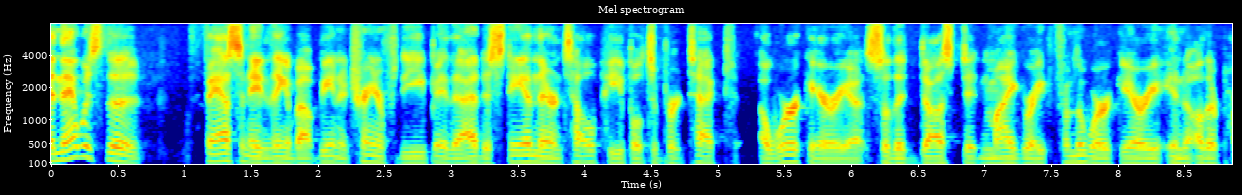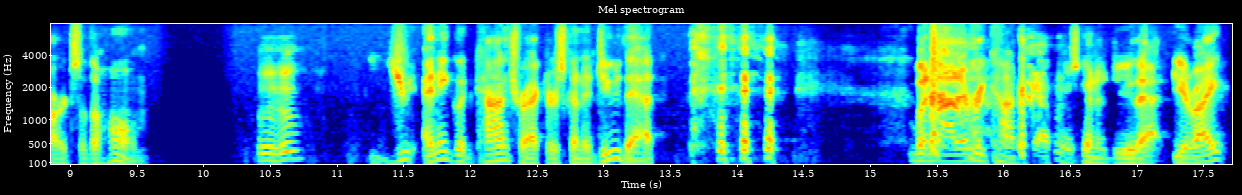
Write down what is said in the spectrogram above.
And that was the fascinating thing about being a trainer for the EPA that I had to stand there and tell people to protect a work area so that dust didn't migrate from the work area into other parts of the home. Mm-hmm. You, any good contractor is going to do that, but not every contractor is going to do that. You're right.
